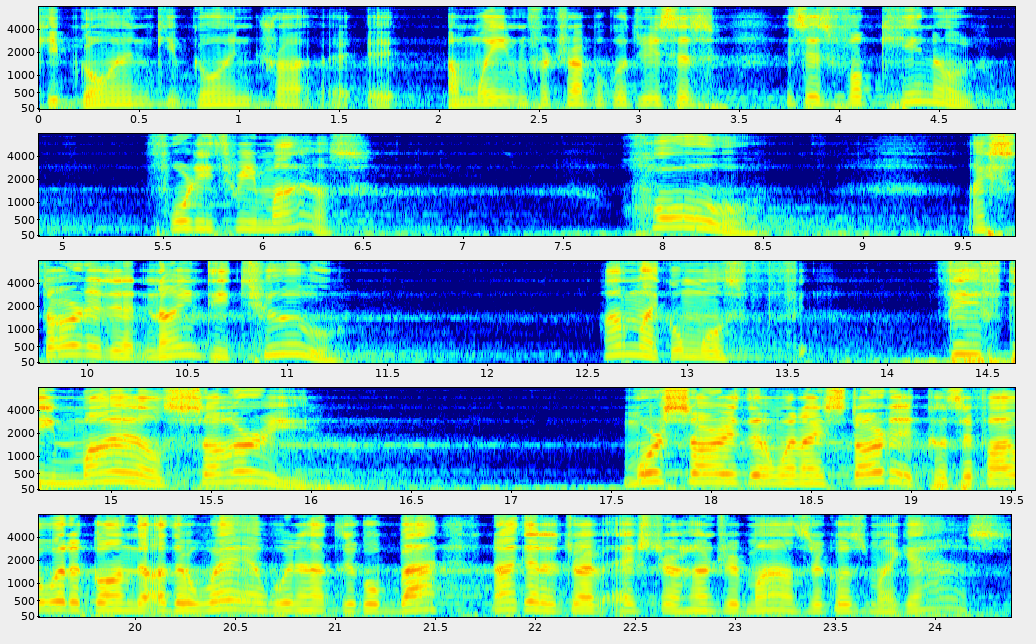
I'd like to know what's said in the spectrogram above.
Keep going, keep going. Uh, uh, I'm waiting for tropical dream. He says, he says volcano, 43 miles. Oh, I started at 92. I'm like almost 50 miles. Sorry. More sorry than when I started, because if I would have gone the other way, I wouldn't have to go back. Now I got to drive extra 100 miles. There goes my gas.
